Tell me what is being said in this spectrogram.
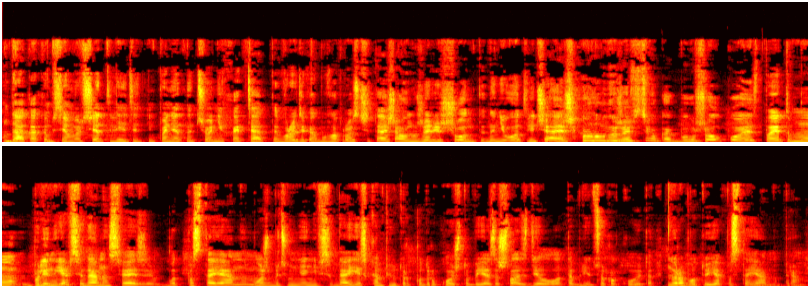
Да, как им всем вообще ответить? Непонятно, что они хотят. Ты вроде как бы вопрос читаешь, а он уже решен, ты на него отвечаешь, а он уже все как бы ушел поезд. Поэтому, блин, я всегда на связи, вот постоянно. Может быть, у меня не всегда есть компьютер под рукой, чтобы я зашла, сделала таблицу какую-то, но работаю я постоянно прям.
